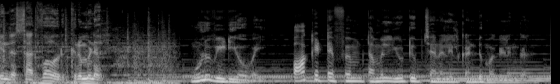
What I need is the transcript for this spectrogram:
இந்த சர்வா ஒரு கிரிமினல் முழு வீடியோவை பாக்கெட் எஃப்எம் தமிழ் யூடியூப் சேனலில் கண்டு மகிழுங்கள்.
